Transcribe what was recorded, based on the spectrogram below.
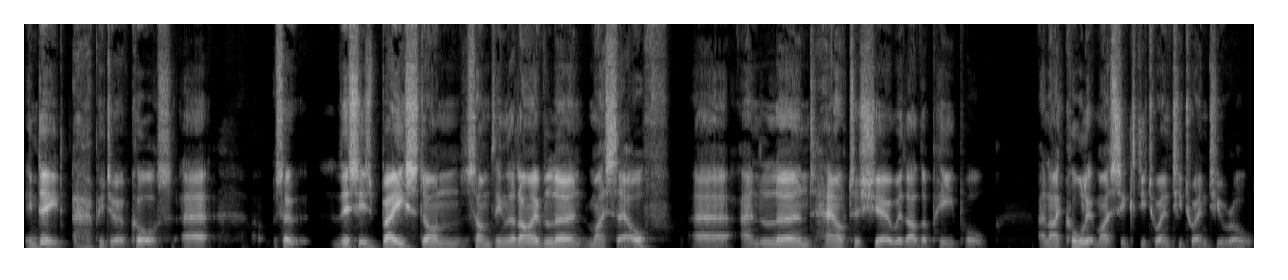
Indeed, happy to, of course. Uh, so this is based on something that I've learned myself uh, and learned how to share with other people. And I call it my 60 20 20 rule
